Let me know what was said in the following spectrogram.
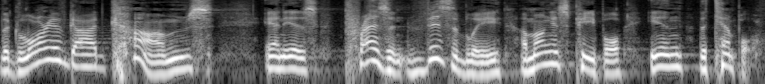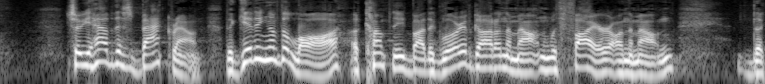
the glory of God comes and is present visibly among his people in the temple. So you have this background. The giving of the law, accompanied by the glory of God on the mountain with fire on the mountain, the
